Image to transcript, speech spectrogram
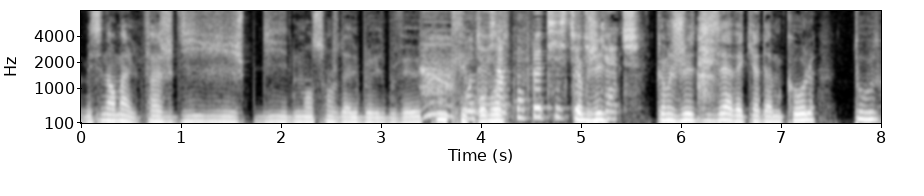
mais c'est normal. Enfin, je dis, je dis le mensonge de la WWE. Toutes les On promos, devient complotiste Comme du catch. comme je disais avec Adam Cole, tous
